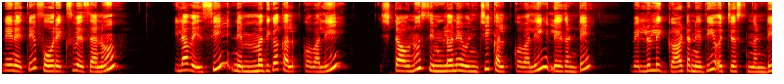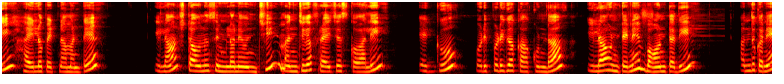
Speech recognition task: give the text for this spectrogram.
నేనైతే ఫోర్ ఎగ్స్ వేశాను. ఇలా వేసి నెమ్మదిగా కలుపుకోవాలి. స్టవ్ను సిమ్లోనే ఉంచి కలుపుకోవాలి. లేదంటే వెల్లుల్లి ఘాట్ అనేది వచ్చేస్తుందండి హైలో పెట్టినామంటే. ఇలా స్టవ్ను సిమ్లోనే ఉంచి మంచిగా ఫ్రై చేసుకోవాలి. ఎగ్గు పొడి పొడిగా కాకుండా ఇలా ఉంటేనే బాగుంటుంది. అందుకనే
